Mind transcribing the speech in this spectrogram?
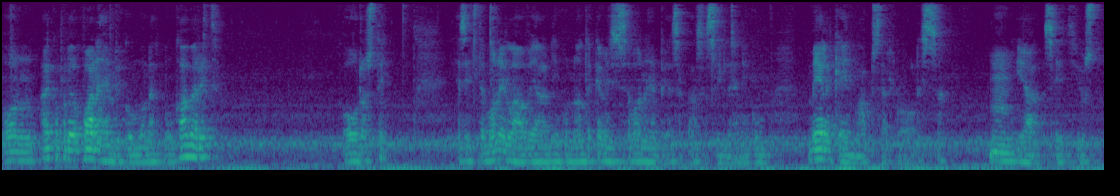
on aika paljon vanhempi kuin monet mun kaverit, oudosti. Ja sitten monilla on vielä, niin kun ne on tekemisissä vanhempiensa kanssa silleen niin kuin melkein lapsen roolissa. Mm. Ja sitten just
